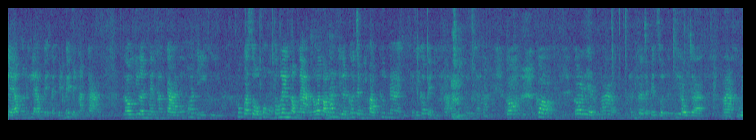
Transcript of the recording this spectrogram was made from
แล้วครั้งที่แล้วแต่เป็นไม่เป็นทางการ เราเยือนเป็นทางการนี่ยข้อดีคือทุกกระทรวงก็คงต้องเร่งทำงานแล้วว่าตอนท่านเยือนก็จะมีความคืบหน้าอีก อันนี้ก็เป็นอีกข่าวหนึ่งนะคะก็ก็ก็เรียนว่าอันนี้ก็จะเป็นส่วนหนึ่งที่เราจะมาคุย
